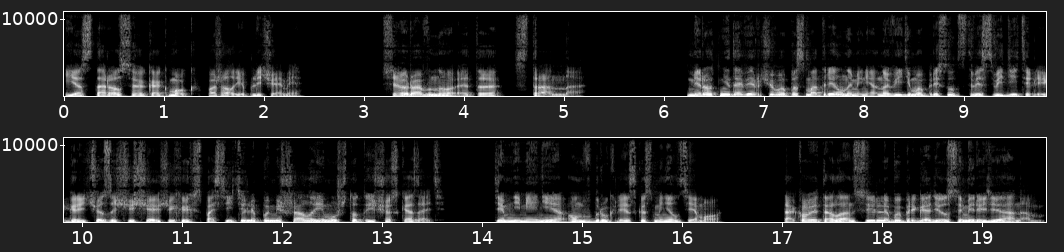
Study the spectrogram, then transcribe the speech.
«Я старался как мог», — пожал я плечами. Все равно это странно. Мирот недоверчиво посмотрел на меня, но, видимо, присутствие свидетелей, горячо защищающих их спасителя, помешало ему что-то еще сказать. Тем не менее, он вдруг резко сменил тему. «Такой талант сильно бы пригодился меридианам.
